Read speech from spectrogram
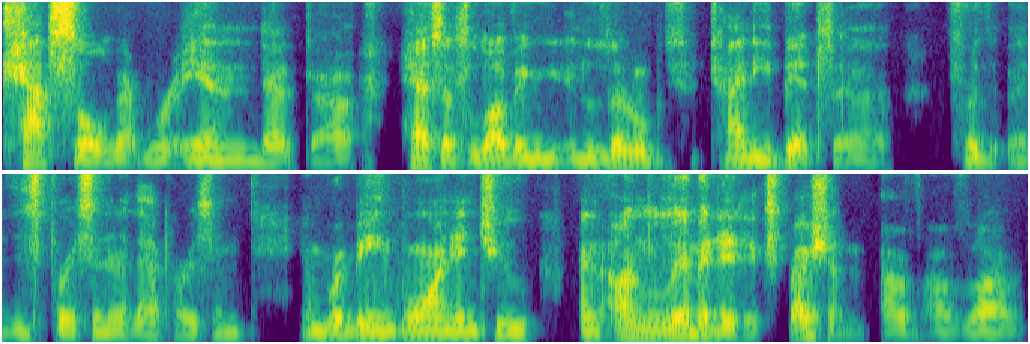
capsule that we're in that uh, has us loving in little tiny bits uh, for this person or that person. And we're being born into an unlimited expression of, of love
